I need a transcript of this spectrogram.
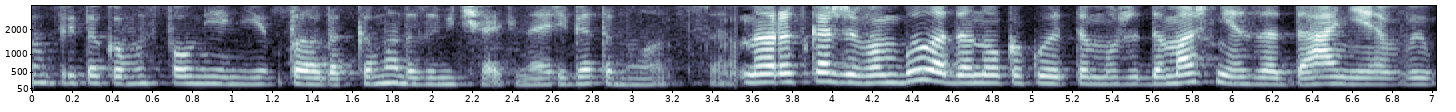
при таком исполнении. Правда, команда замечательная, ребята молодцы. Ну, а расскажи, вам было дано какое-то, может, домашнее задание? Вы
